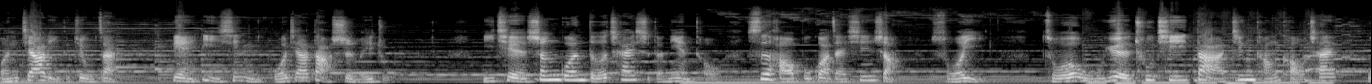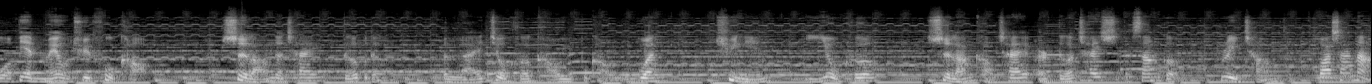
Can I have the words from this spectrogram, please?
还家里的旧债，便一心以国家大事为主，一切升官得差使的念头丝毫不挂在心上。所以，昨五月初七大经堂考差。我便没有去复考，侍郎的差得不得，本来就和考与不考无关。去年以右科侍郎考差而得差使的三个，瑞长、花沙那、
